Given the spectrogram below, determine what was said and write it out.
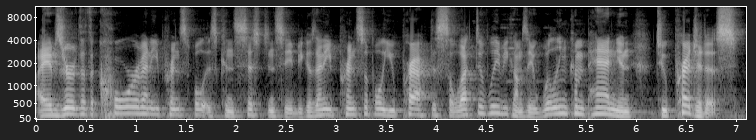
I observe that the core of any principle is consistency, because any principle you practice selectively becomes a willing companion to prejudice.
